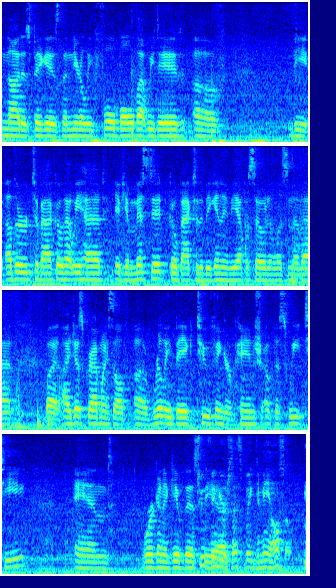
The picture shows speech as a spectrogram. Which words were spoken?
not as big as the nearly full bowl that we did of the other tobacco that we had. If you missed it, go back to the beginning of the episode and listen to that. But I just grabbed myself a really big two finger pinch of the sweet tea, and we're gonna give this Two the, fingers, Uh, that's big to me also.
